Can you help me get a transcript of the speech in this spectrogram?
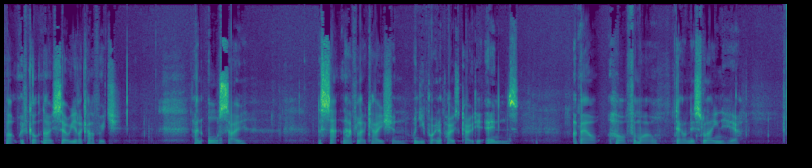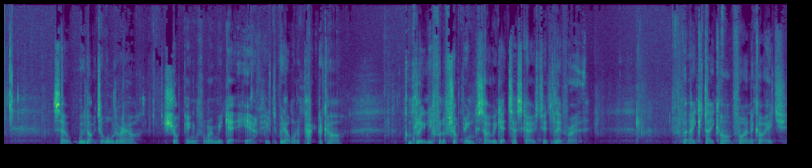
but we've got no cellular coverage. And also, the sat-nav location, when you put in a postcode, it ends about half a mile down this lane here. So we like to order our shopping for when we get here. We don't want to pack the car completely full of shopping, so we get Tesco's to deliver it. But they, they can't find the cottage.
